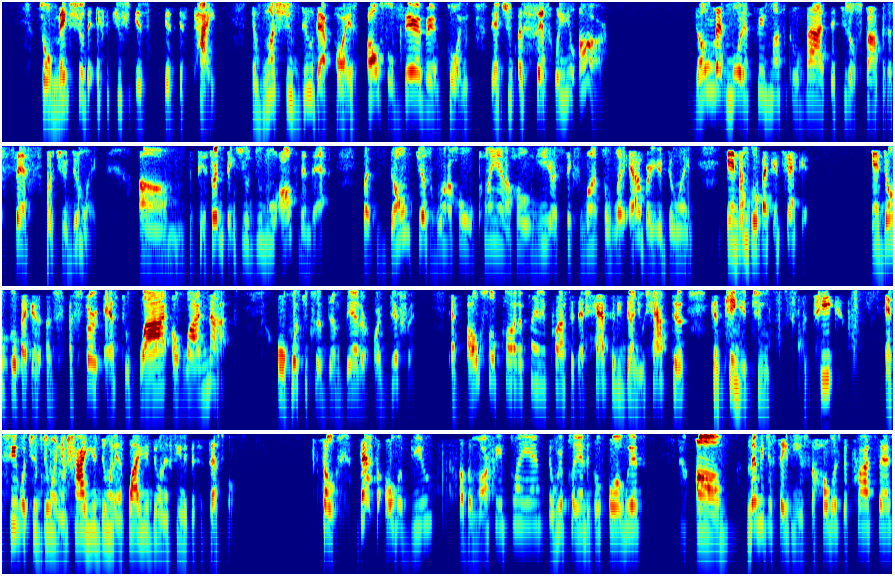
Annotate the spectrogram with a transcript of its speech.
So make sure the execution is, is, is tight. And once you do that part, it's also very, very important that you assess where you are. Don't let more than three months go by that you don't stop and assess what you're doing. Um, the, certain things you'll do more often than that. But don't just run a whole plan, a whole year, six months, or whatever you're doing, and don't go back and check it. And don't go back and assert as to why or why not, or what you could have done better or different. That's also part of the planning process. That has to be done. You have to continue to critique and see what you're doing and how you're doing it and why you're doing it and seeing if it's successful. So that's the overview of the marketing plan that we're planning to go forward with. Um, let me just say to you, it's a holistic process.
